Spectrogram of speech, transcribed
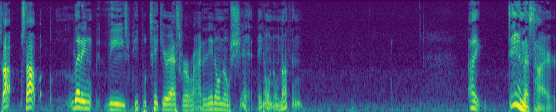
Stop stop letting these people take your ass for a ride and they don't know shit. They don't know nothing. Like, damn, that's tired.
